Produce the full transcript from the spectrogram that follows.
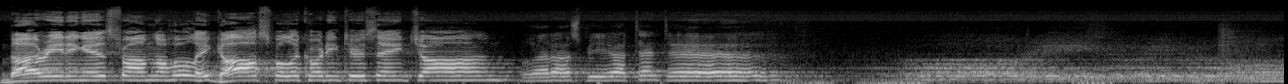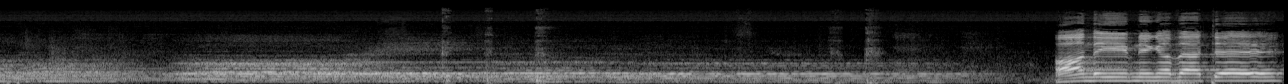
The reading is from the Holy Gospel according to St. John. Let us be attentive. On the evening of that day,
